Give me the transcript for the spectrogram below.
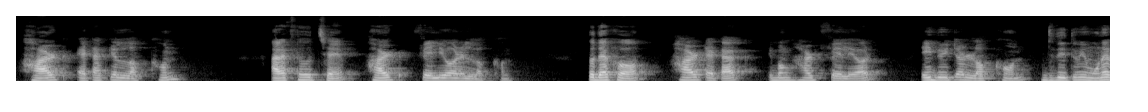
হার্ট অ্যাটাকের লক্ষণ, আর একটা হচ্ছে হার্ট ফেলিওরের লক্ষণ। তো দেখো হার্ট অ্যাটাক এবং হার্ট ফেলিওর এই দুইটার লক্ষণ যদি তুমি মনে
